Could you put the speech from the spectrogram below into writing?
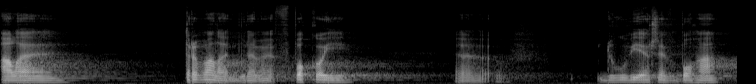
ale trvale budeme v pokoji, eh, v důvěře v Boha,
